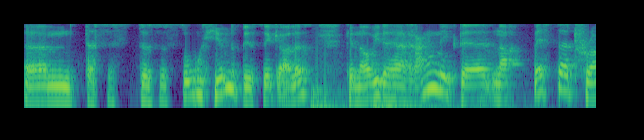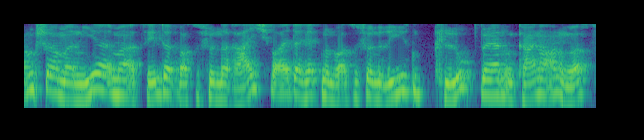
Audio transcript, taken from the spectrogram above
Ähm, das, ist, das ist so hirnrissig alles. Genau wie der Herr Rangnick, der nach bester Trumpscher Manier immer erzählt hat, was sie für eine Reichweite hätten und was sie für einen riesen Club wären und keine Ahnung was.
